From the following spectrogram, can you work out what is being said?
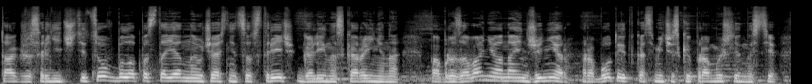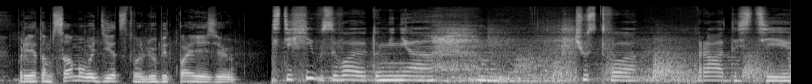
Также среди чтецов была постоянная участница встреч Галина Скорынина. По образованию она инженер, работает в космической промышленности. При этом с самого детства любит поэзию. Стихи вызывают у меня чувство радости,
